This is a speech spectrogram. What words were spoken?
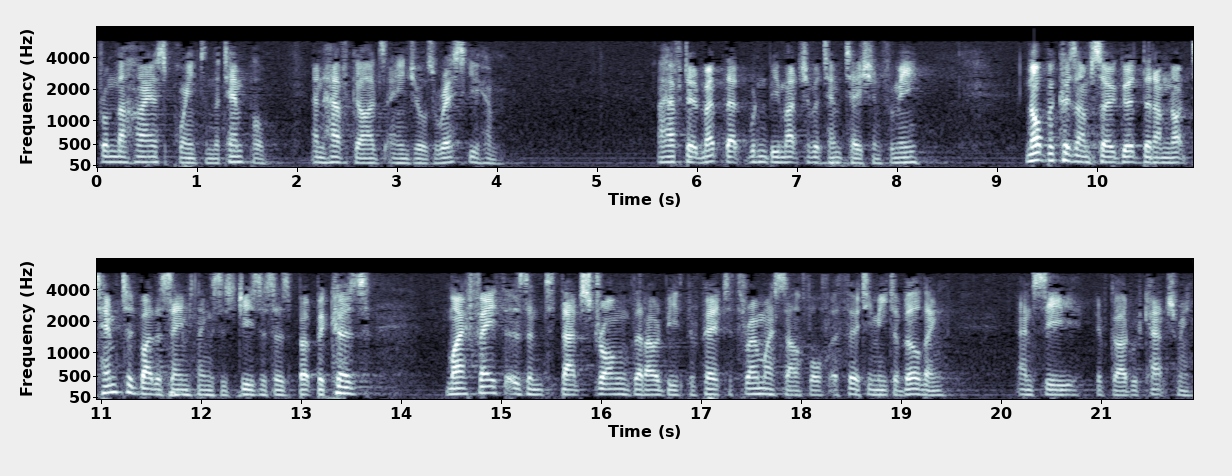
from the highest point in the temple and have God's angels rescue him. I have to admit that wouldn't be much of a temptation for me. Not because I'm so good that I'm not tempted by the same things as Jesus is, but because my faith isn't that strong that I would be prepared to throw myself off a 30 meter building and see if God would catch me.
